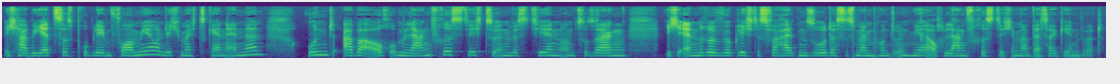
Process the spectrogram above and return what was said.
ich habe jetzt das Problem vor mir und ich möchte es gern ändern und aber auch um langfristig zu investieren und zu sagen, ich ändere wirklich das Verhalten so, dass es meinem Hund und mir auch langfristig immer besser gehen wird.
